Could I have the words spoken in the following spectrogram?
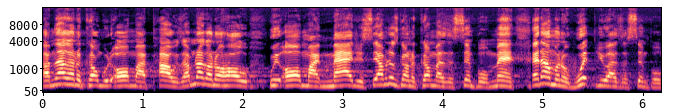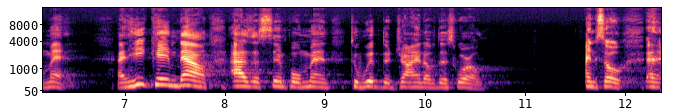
I'm not going to come with all my powers. I'm not going to hold with all my majesty. I'm just going to come as a simple man, and I'm going to whip you as a simple man. And he came down as a simple man to whip the giant of this world. And so uh,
